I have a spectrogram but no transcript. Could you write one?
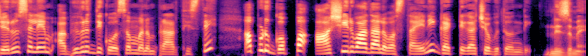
జెరూసలేం అభివృద్ధి కోసం మనం ప్రార్థిస్తే అప్పుడు గొప్ప ఆశీర్వాదాలు వస్తాయని గట్టిగా చెబుతోంది. నిజమే.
